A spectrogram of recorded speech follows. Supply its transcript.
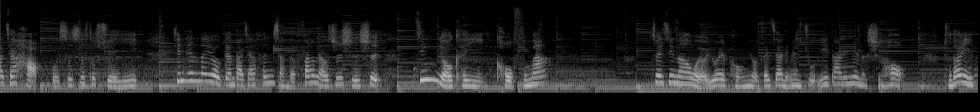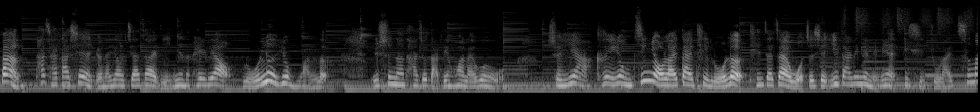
大家好，我是司徒雪怡。今天呢，又跟大家分享的芳疗知识是：精油可以口服吗？最近呢，我有一位朋友在家里面煮意大利面的时候，煮到一半，他才发现原来要加在里面的配料罗勒用完了。于是呢，他就打电话来问我：雪怡啊，可以用精油来代替罗勒，添加在我这些意大利面里面一起煮来吃吗？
